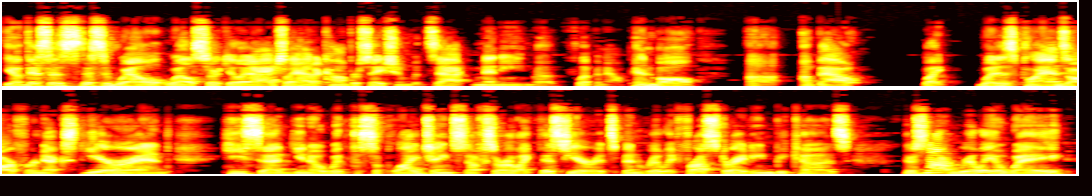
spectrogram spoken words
you know this is this is well well circulated. I actually had a conversation with Zach Meny, uh, Flip N Out Pinball, uh, about like what his plans are for next year, and he said, you know, with the supply chain stuff, sort of like this year, it's been really frustrating because there's not really a way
